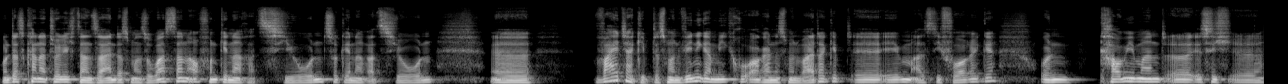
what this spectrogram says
Und das kann natürlich dann sein, dass man sowas dann auch von Generation zu Generation äh, weitergibt, dass man weniger Mikroorganismen weitergibt äh, eben als die vorige und kaum jemand äh, ist sich äh,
